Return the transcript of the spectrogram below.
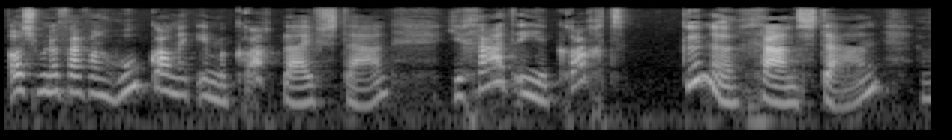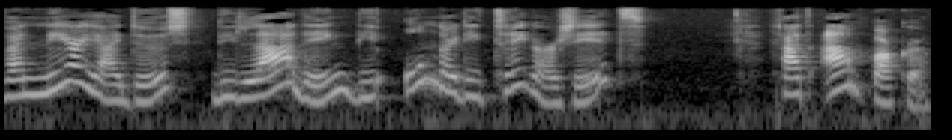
als je me dan vraagt van hoe kan ik in mijn kracht blijven staan? Je gaat in je kracht kunnen gaan staan wanneer jij dus die lading die onder die trigger zit, gaat aanpakken.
